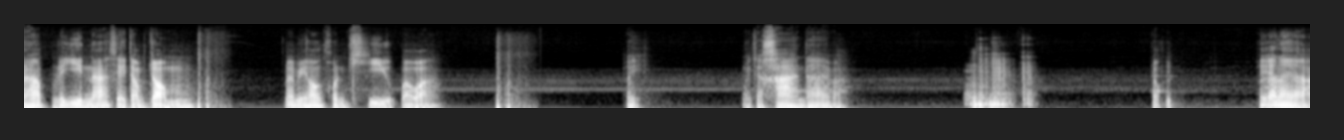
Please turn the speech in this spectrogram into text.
นะครับผมได้ยินนะ เสียงจอมจอมไม่มีห้องคนขี้อยู่เปล่าวะ เฮ้ยเหมือนจะคานได้ปะเฮ้ยอะไรอะ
